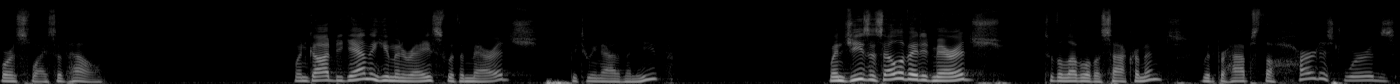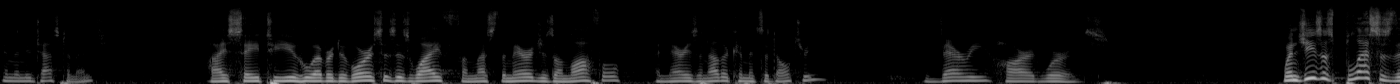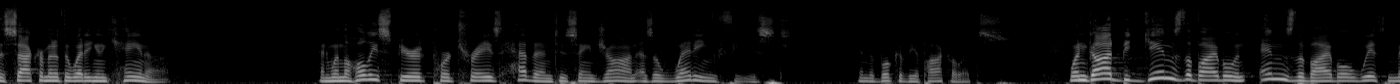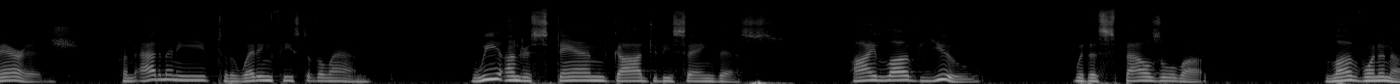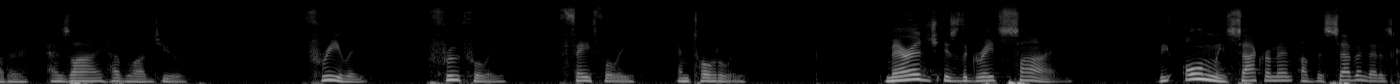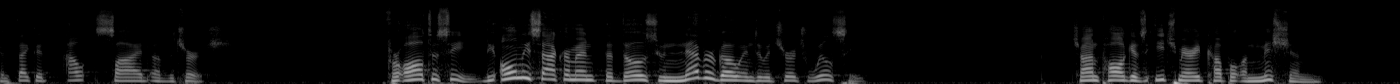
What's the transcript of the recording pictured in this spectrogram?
or a slice of hell. When God began the human race with a marriage between Adam and Eve, when Jesus elevated marriage to the level of a sacrament with perhaps the hardest words in the New Testament, I say to you, whoever divorces his wife, unless the marriage is unlawful, and marries another, commits adultery. Very hard words. When Jesus blesses this sacrament of the wedding in Cana, and when the Holy Spirit portrays heaven to St. John as a wedding feast in the book of the Apocalypse, when God begins the Bible and ends the Bible with marriage, from Adam and Eve to the wedding feast of the Lamb, we understand God to be saying this I love you with a spousal love. Love one another as I have loved you. Freely, fruitfully, faithfully, and totally. Marriage is the great sign, the only sacrament of the seven that is confected outside of the church. For all to see, the only sacrament that those who never go into a church will see. John Paul gives each married couple a mission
